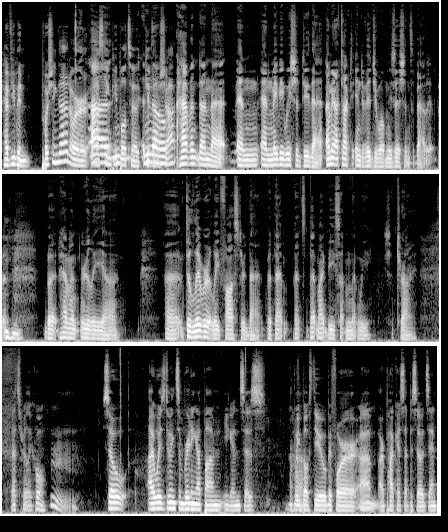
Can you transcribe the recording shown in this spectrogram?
Have you been pushing that or asking Uh, people to give no, that a shot? haven't done that, and and maybe we should do that. I mean, I've talked to individual musicians about it, but Mhm. but haven't really uh, uh, deliberately fostered that. But that that's that might be something that we should try. That's really cool. Hmm. So I was doing some reading up on Egan's as we Uh-huh. both do before um, our podcast episodes, and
